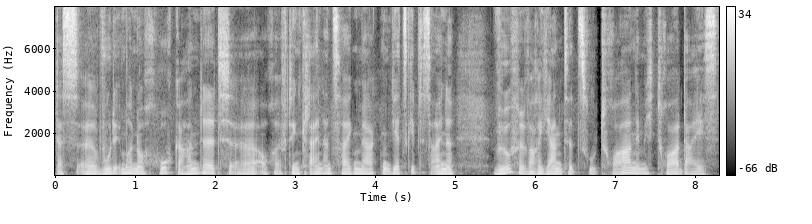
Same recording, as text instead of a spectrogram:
Das äh, wurde immer noch hoch gehandelt, äh, auch auf den Kleinanzeigenmärkten. Und jetzt gibt es eine Würfelvariante zu Trois, nämlich Trois Dice.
